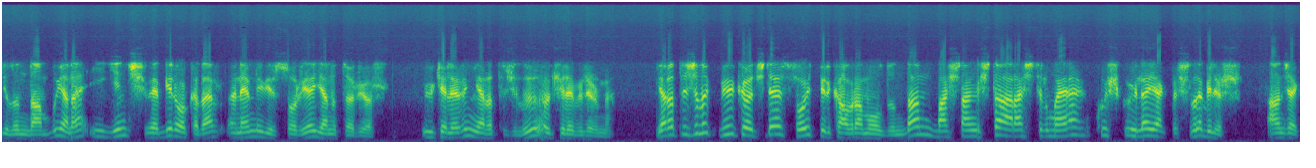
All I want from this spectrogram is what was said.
yılından bu yana ilginç ve bir o kadar önemli bir soruya yanıt arıyor. Ülkelerin yaratıcılığı ölçülebilir mi? Yaratıcılık büyük ölçüde soyut bir kavram olduğundan başlangıçta araştırmaya kuşkuyla yaklaşılabilir. Ancak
